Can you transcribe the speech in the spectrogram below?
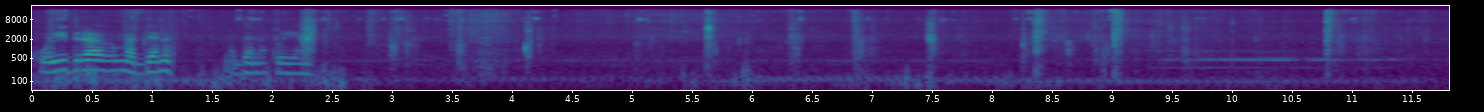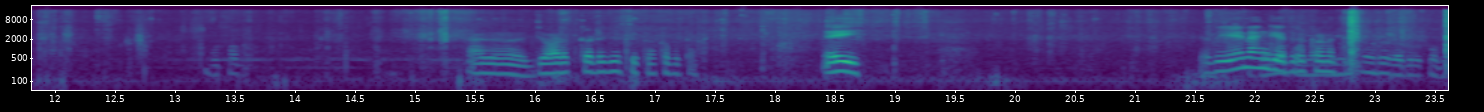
ಕೊಯ್ದ್ರಾಗ ಮಧ್ಯಾಹ್ನ ಮಧ್ಯಾಹ್ನ ಕೊಯ್ಯೋಣ ಜೋಳದ ಕಡೆಗೆ ಸಿಕ್ಕಾಕಬಿಟ್ಟ. ಏಯ್. ಅದೇನು ಹಂಗೆ ಎದ್ರ ಕಾಣತ್ತೆ? ಅದು.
